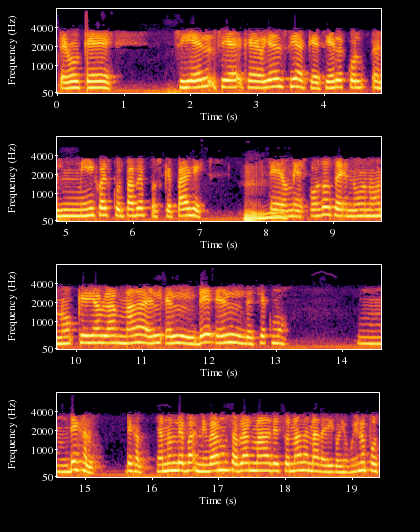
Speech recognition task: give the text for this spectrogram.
tengo que si él, si que ella decía que si él el- mi hijo es culpable, pues que pague. Mm. Pero mi esposo se, no, no, no quería hablar nada. Él, él, de, él decía como, "Mm, déjalo, déjalo. Ya no le va, ni vamos a hablar nada de eso, nada, nada. Y digo yo, bueno, pues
